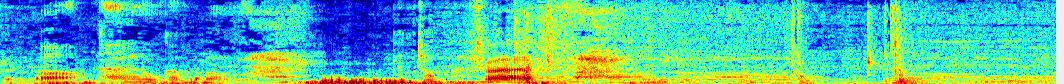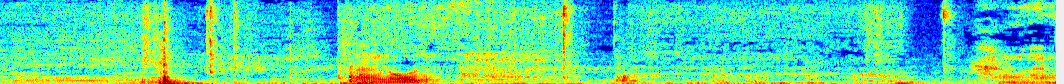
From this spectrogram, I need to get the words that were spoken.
กดออกข้างนู้นก็ออกกระจกไฟฟ้าข้างโน้นข้างหลัง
